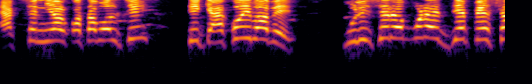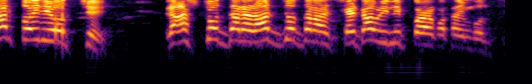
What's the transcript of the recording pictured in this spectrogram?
অ্যাকশন নেওয়ার কথা বলছি। ঠিক একইভাবে পুলিশের ওপরে যে প্রেশার তৈরি হচ্ছে রাষ্ট্রের দ্বারা রাজ্যের দ্বারা সেটাও রিলিভ করার কথা আমি বলছি।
